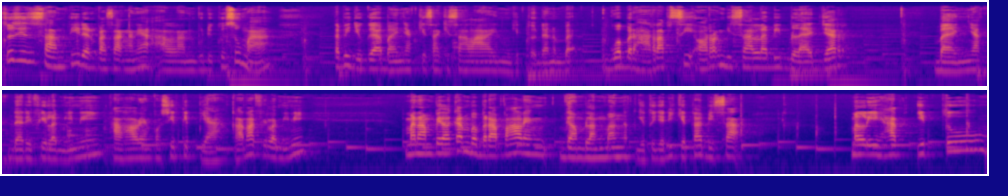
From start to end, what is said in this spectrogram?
Susi Susanti dan pasangannya Alan Budi Kusuma tapi juga banyak kisah-kisah lain gitu. Dan gue berharap sih orang bisa lebih belajar banyak dari film ini hal-hal yang positif ya. Karena film ini menampilkan beberapa hal yang gamblang banget gitu. Jadi kita bisa melihat itu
